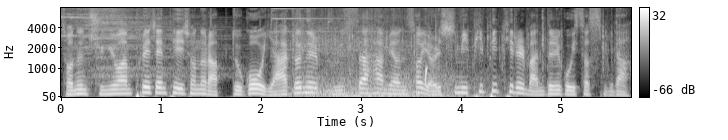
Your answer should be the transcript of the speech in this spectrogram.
저는 중요한 프레젠테이션을 앞두고 야근을 불사하면서 열심히 PPT를 만들고 있었습니다.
